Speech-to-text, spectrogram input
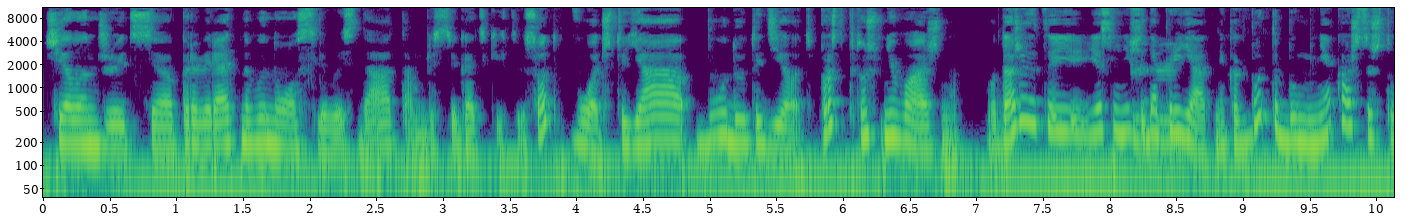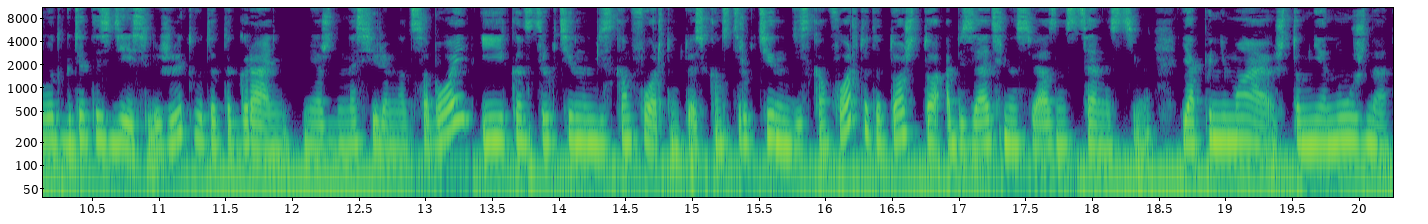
челленджить, э, проверять на выносливость, да, там, достигать каких-то высот, вот, что я буду это делать, просто потому что мне важно. Вот даже это, если не всегда mm-hmm. приятно, как будто бы мне кажется, что вот где-то здесь лежит вот эта грань между насилием над собой и конструктивным дискомфортом, то есть есть конструктивный дискомфорт — это то, что обязательно связано с ценностями. Я понимаю, что мне нужно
